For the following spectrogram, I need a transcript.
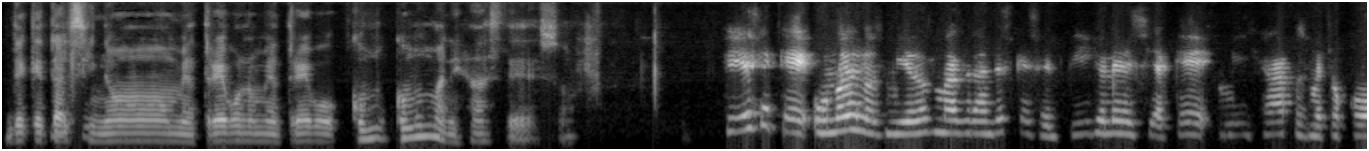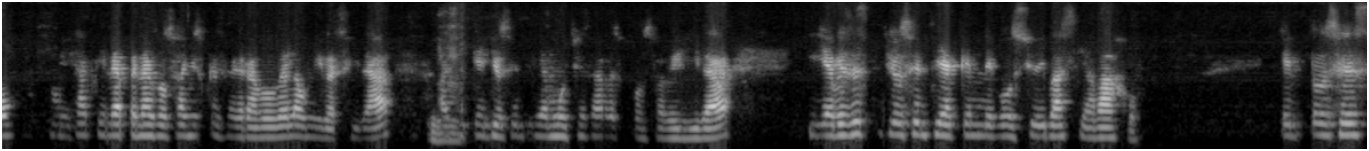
¿De qué tal si no me atrevo, no me atrevo? ¿Cómo, cómo manejaste eso? Fíjese que uno de los miedos más grandes que sentí, yo le decía que mi hija, pues me tocó, mi hija tiene apenas dos años que se graduó de la universidad, así que yo sentía mucho esa responsabilidad y a veces yo sentía que el negocio iba hacia abajo. Entonces,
